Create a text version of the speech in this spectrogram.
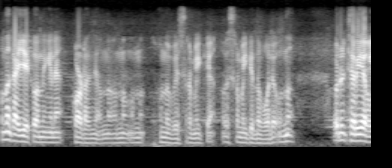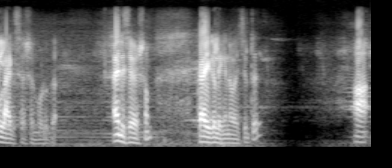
ഒന്ന് കൈയൊക്കെ ഒന്നിങ്ങനെ കുടഞ്ഞ് ഒന്ന് ഒന്ന് ഒന്ന് ഒന്ന് വിശ്രമിക്കുക വിശ്രമിക്കുന്ന പോലെ ഒന്ന് ഒരു ചെറിയ റിലാക്സേഷൻ കൊടുക്കുക. അതിനുശേഷം കൈകൾ ഇങ്ങനെ വെച്ചിട്ട് ആ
